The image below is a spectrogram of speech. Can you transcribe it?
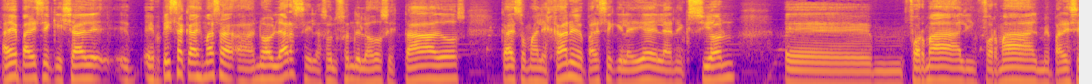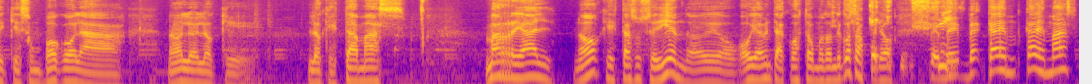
a mí me parece que ya eh, empieza cada vez más a, a no hablarse de la solución de los dos estados, cada vez son más lejanos, y me parece que la idea de la anexión eh, formal, informal, me parece que es un poco la ¿no? lo, lo que lo que está más más real, ¿no? Que está sucediendo. eh, obviamente a costa de un montón de cosas, pero sí. ve- ve- cada, vez, cada vez más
